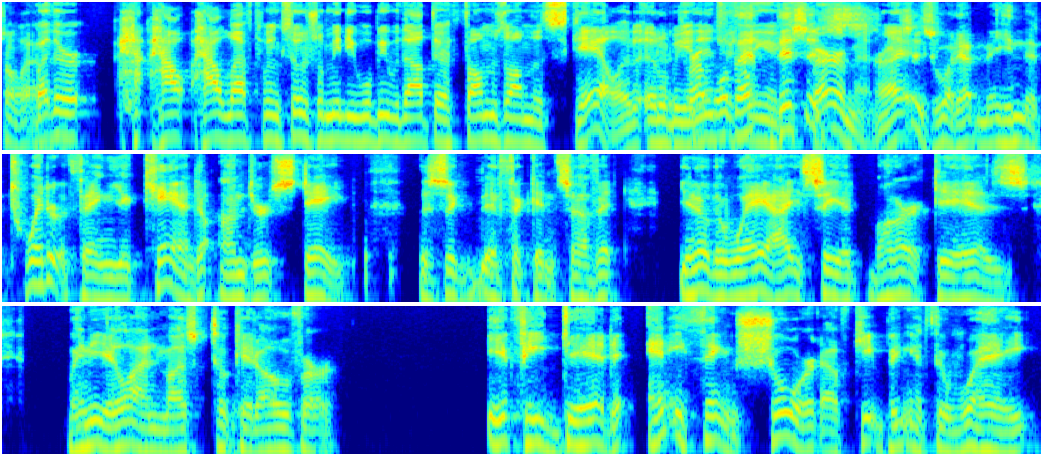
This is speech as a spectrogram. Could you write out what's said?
whether how how left wing social media will be without their thumbs on the scale. It, will be an interesting well, that, this experiment, is, right? This is what I mean. The Twitter thing, you can't understate the significance of it. You know, the way I see it, Mark, is when Elon Musk took it over. If he did anything short of keeping it the way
